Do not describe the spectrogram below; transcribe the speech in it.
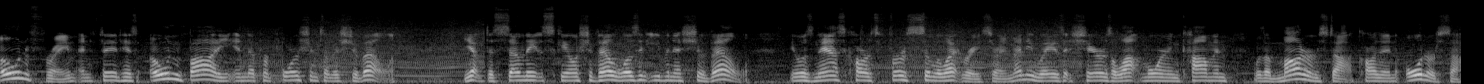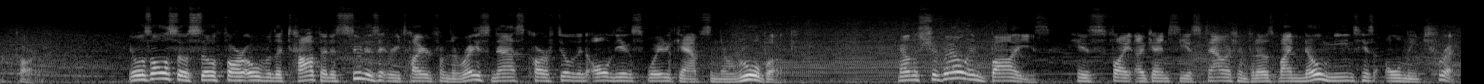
own frame and fitted his own body in the proportions of a Chevelle. Yep, the 7-8 scale Chevelle wasn't even a Chevelle. It was NASCAR's first silhouette racer. In many ways, it shares a lot more in common with a modern stock car than an older stock car. It was also so far over the top that as soon as it retired from the race, NASCAR filled in all the exploited gaps in the rulebook. Now, the Chevelle embodies his fight against the establishment, but it was by no means his only trick.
